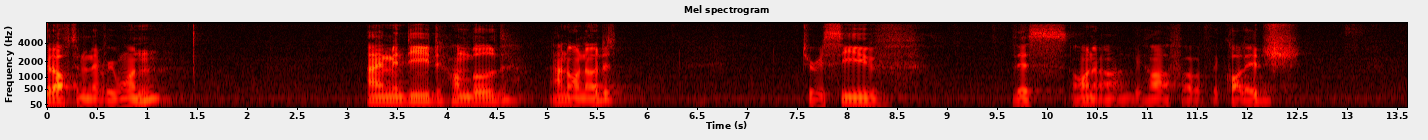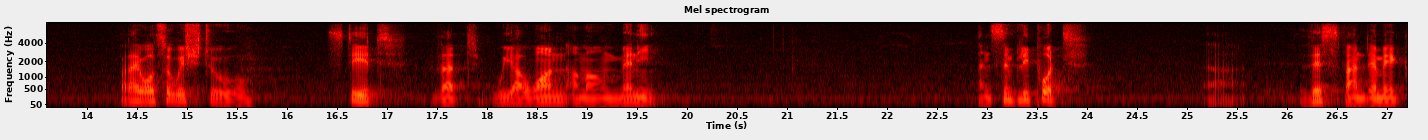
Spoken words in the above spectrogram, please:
Good afternoon, everyone. I'm indeed humbled and honored to receive this honor on behalf of the college. But I also wish to state that we are one among many. And simply put, uh, this pandemic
